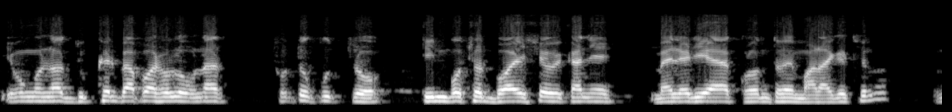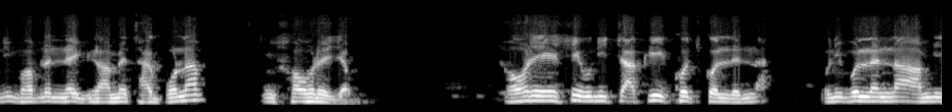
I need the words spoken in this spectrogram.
এবং ওনার দুঃখের ব্যাপার হলো ওনার ছোট পুত্র তিন বছর বয়সে ওইখানে ম্যালেরিয়া আক্রান্ত হয়ে মারা গেছিল। উনি ভাবলেন না গ্রামে থাকব না শহরে যাব। শহরে এসে উনি চাকরির খোঁজ করলেন না। উনি বললেন, না, আমি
